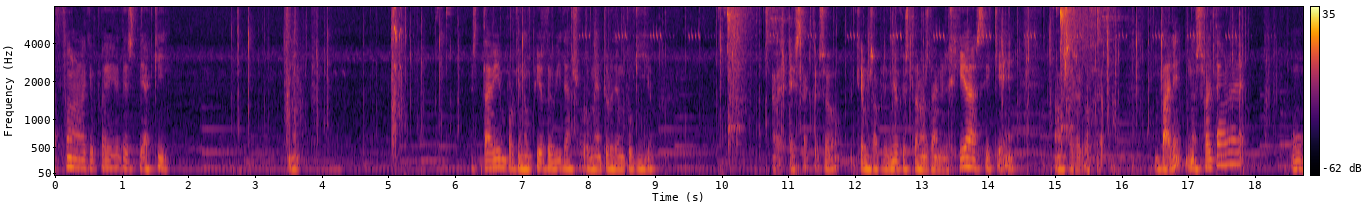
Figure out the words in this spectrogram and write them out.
Zona a la que pueda ir desde aquí? No. Está bien porque no pierdo vida, solo me aturde un poquillo. A ver, exacto, eso que hemos aprendido que esto nos da energía, así que vamos a recogerlo. Vale, nos falta ahora... Uh.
